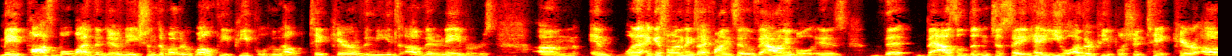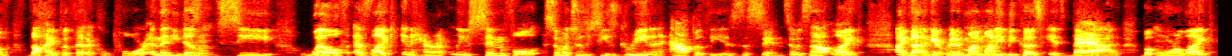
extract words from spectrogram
made possible by the donations of other wealthy people who help take care of the needs of their neighbors. Um, and I guess one of the things I find so valuable is that Basil didn't just say, "Hey, you other people should take care of the hypothetical poor," and that he doesn't see wealth as like inherently sinful so much as he sees greed and apathy as the sin. So it's not like I got to get rid of my money because it's bad, but more like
